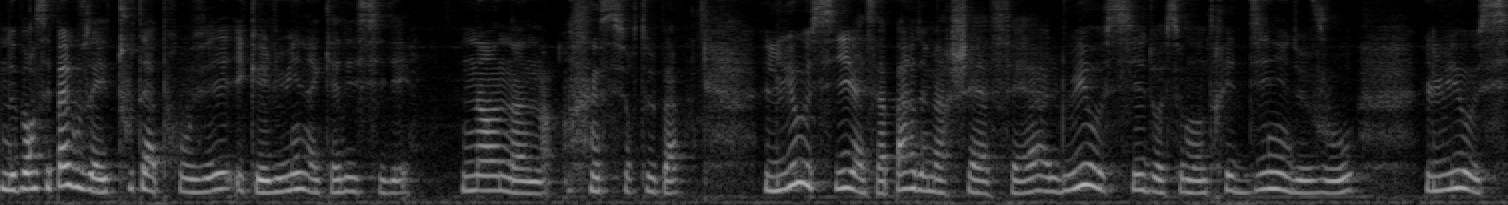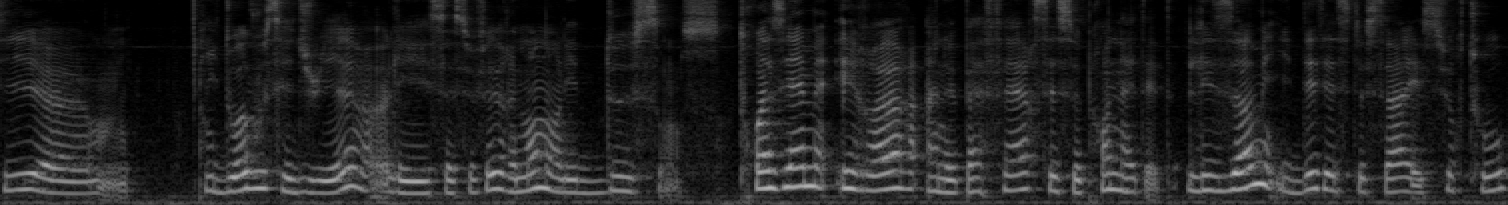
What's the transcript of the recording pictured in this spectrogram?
ne pensez pas que vous avez tout approuvé et que lui n'a qu'à décider. Non, non, non, surtout pas. Lui aussi a sa part de marché à faire, lui aussi doit se montrer digne de vous lui aussi, euh, il doit vous séduire. ça se fait vraiment dans les deux sens. Troisième erreur à ne pas faire, c'est se prendre la tête. Les hommes, ils détestent ça et surtout,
